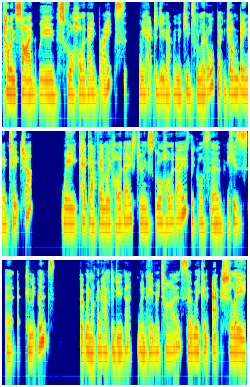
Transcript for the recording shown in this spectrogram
coincide with school holiday breaks. We had to do that when the kids were little, but John being a teacher, we take our family holidays during school holidays because of his uh, commitments, but we're not going to have to do that when he retires. So we can actually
